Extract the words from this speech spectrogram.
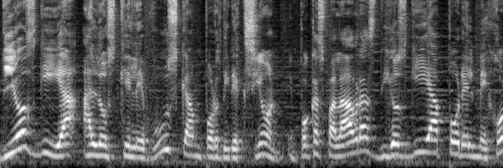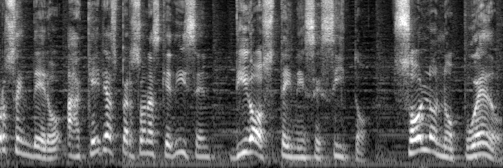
Dios guía a los que le buscan por dirección. En pocas palabras, Dios guía por el mejor sendero a aquellas personas que dicen, Dios te necesito, solo no puedo.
